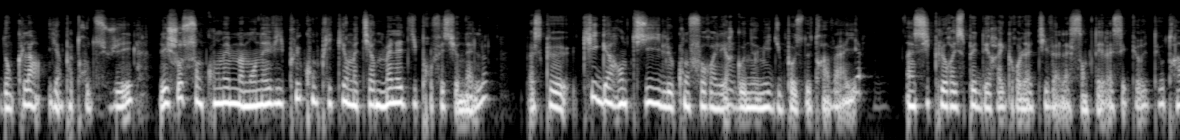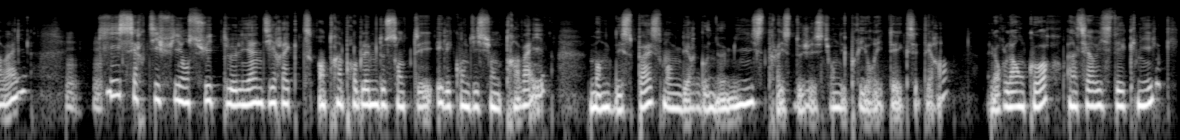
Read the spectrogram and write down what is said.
Donc là, il n'y a pas trop de sujets. Les choses sont quand même, à mon avis, plus compliquées en matière de maladie professionnelle, parce que qui garantit le confort et l'ergonomie du poste de travail, ainsi que le respect des règles relatives à la santé et la sécurité au travail? Qui certifie ensuite le lien direct entre un problème de santé et les conditions de travail? Manque d'espace, manque d'ergonomie, stress de gestion des priorités, etc. Alors là encore, un service technique,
